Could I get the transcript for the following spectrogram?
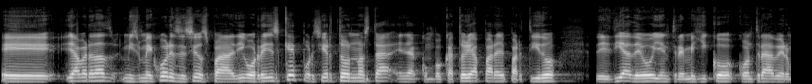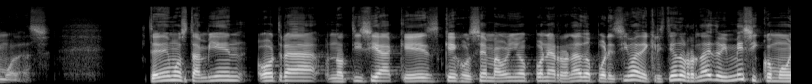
Eh, la verdad, mis mejores deseos para Diego Reyes, que por cierto no está en la convocatoria para el partido del día de hoy entre México contra Bermudas. Tenemos también otra noticia que es que José Mourinho pone a Ronaldo por encima de Cristiano Ronaldo y Messi como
